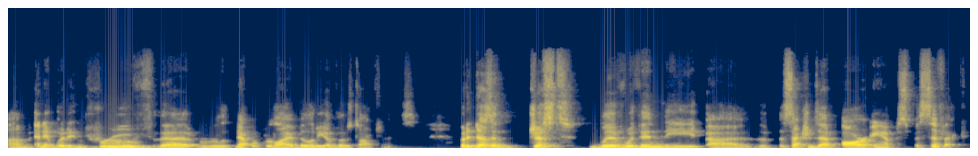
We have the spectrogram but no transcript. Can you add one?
Um, and it would improve the re network reliability of those documents. But it doesn't just live within the, uh, the, the, sections that are AMP specific.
